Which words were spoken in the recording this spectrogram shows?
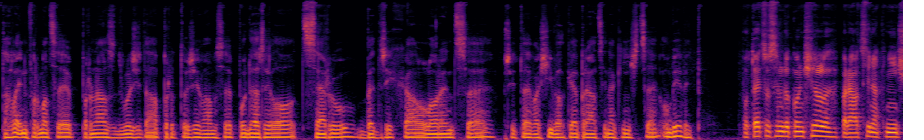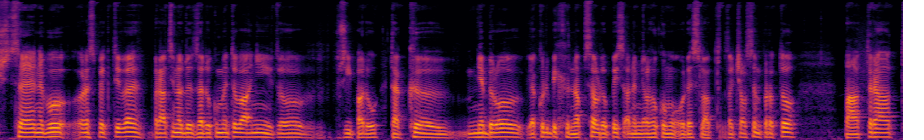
Tahle informace je pro nás důležitá, protože vám se podařilo dceru Bedřicha Lorence při té vaší velké práci na knížce objevit. Poté, co jsem dokončil práci na knížce, nebo respektive práci na zadokumentování toho případu, tak eh, mě bylo, jako kdybych napsal dopis a neměl ho komu odeslat. Začal jsem proto pátrat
